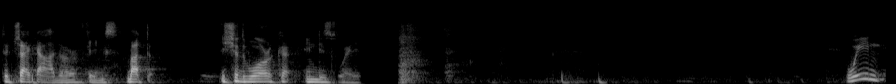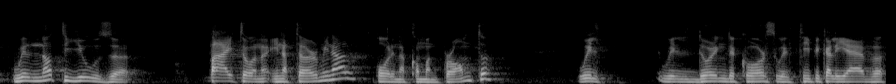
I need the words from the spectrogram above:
to check other things. But it should work in this way. We will not use uh, Python in a terminal or in a command prompt. We'll, we'll during the course, we'll typically have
